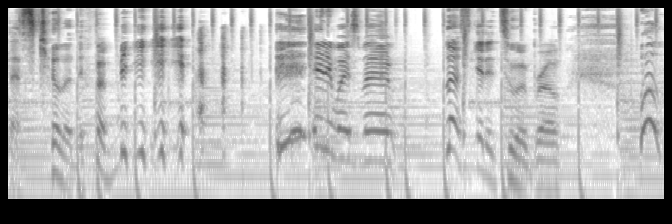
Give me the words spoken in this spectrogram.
that's killing it for me. Anyways, man, let's get into it, bro. Woo!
